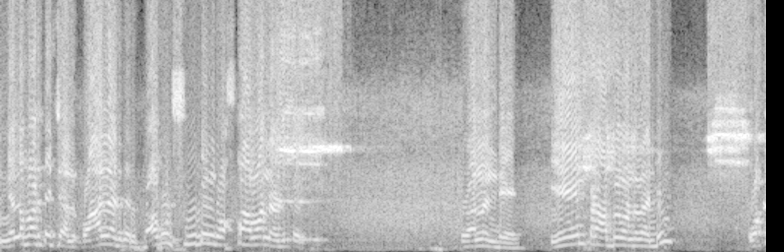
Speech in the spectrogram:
నిలబడితే చాలు. వాళ్ళు అడుగుతారు బాబు షూటింగ్ వస్తావా? అని అడుగుతారు. వాళ్ళండి. ఏం ప్రాబ్లం ఉండదండి. ఒక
